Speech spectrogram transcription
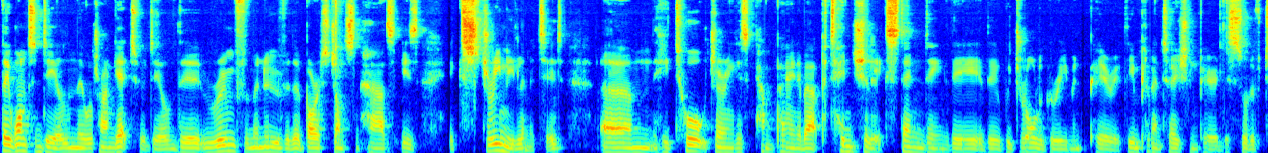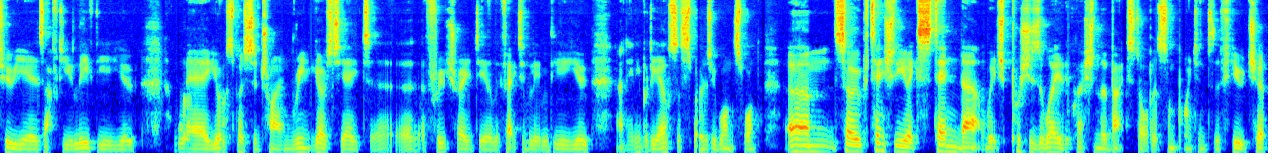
they want a deal and they will try and get to a deal. The room for manoeuvre that Boris Johnson has is extremely limited. Um, he talked during his campaign about potentially extending the, the withdrawal agreement period, the implementation period, this sort of two years after you leave the EU, where you're supposed to try and renegotiate a, a free trade deal effectively with the EU and anybody else, I suppose, who wants one. Um, so potentially you extend that, which pushes away the question of the backstop at some point into the future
